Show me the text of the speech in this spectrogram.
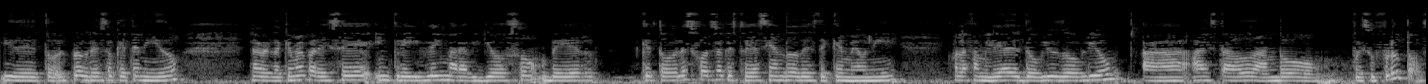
y de todo el progreso que he tenido. La verdad que me parece increíble y maravilloso ver que todo el esfuerzo que estoy haciendo desde que me uní con la familia de WW ha, ha estado dando pues sus frutos.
